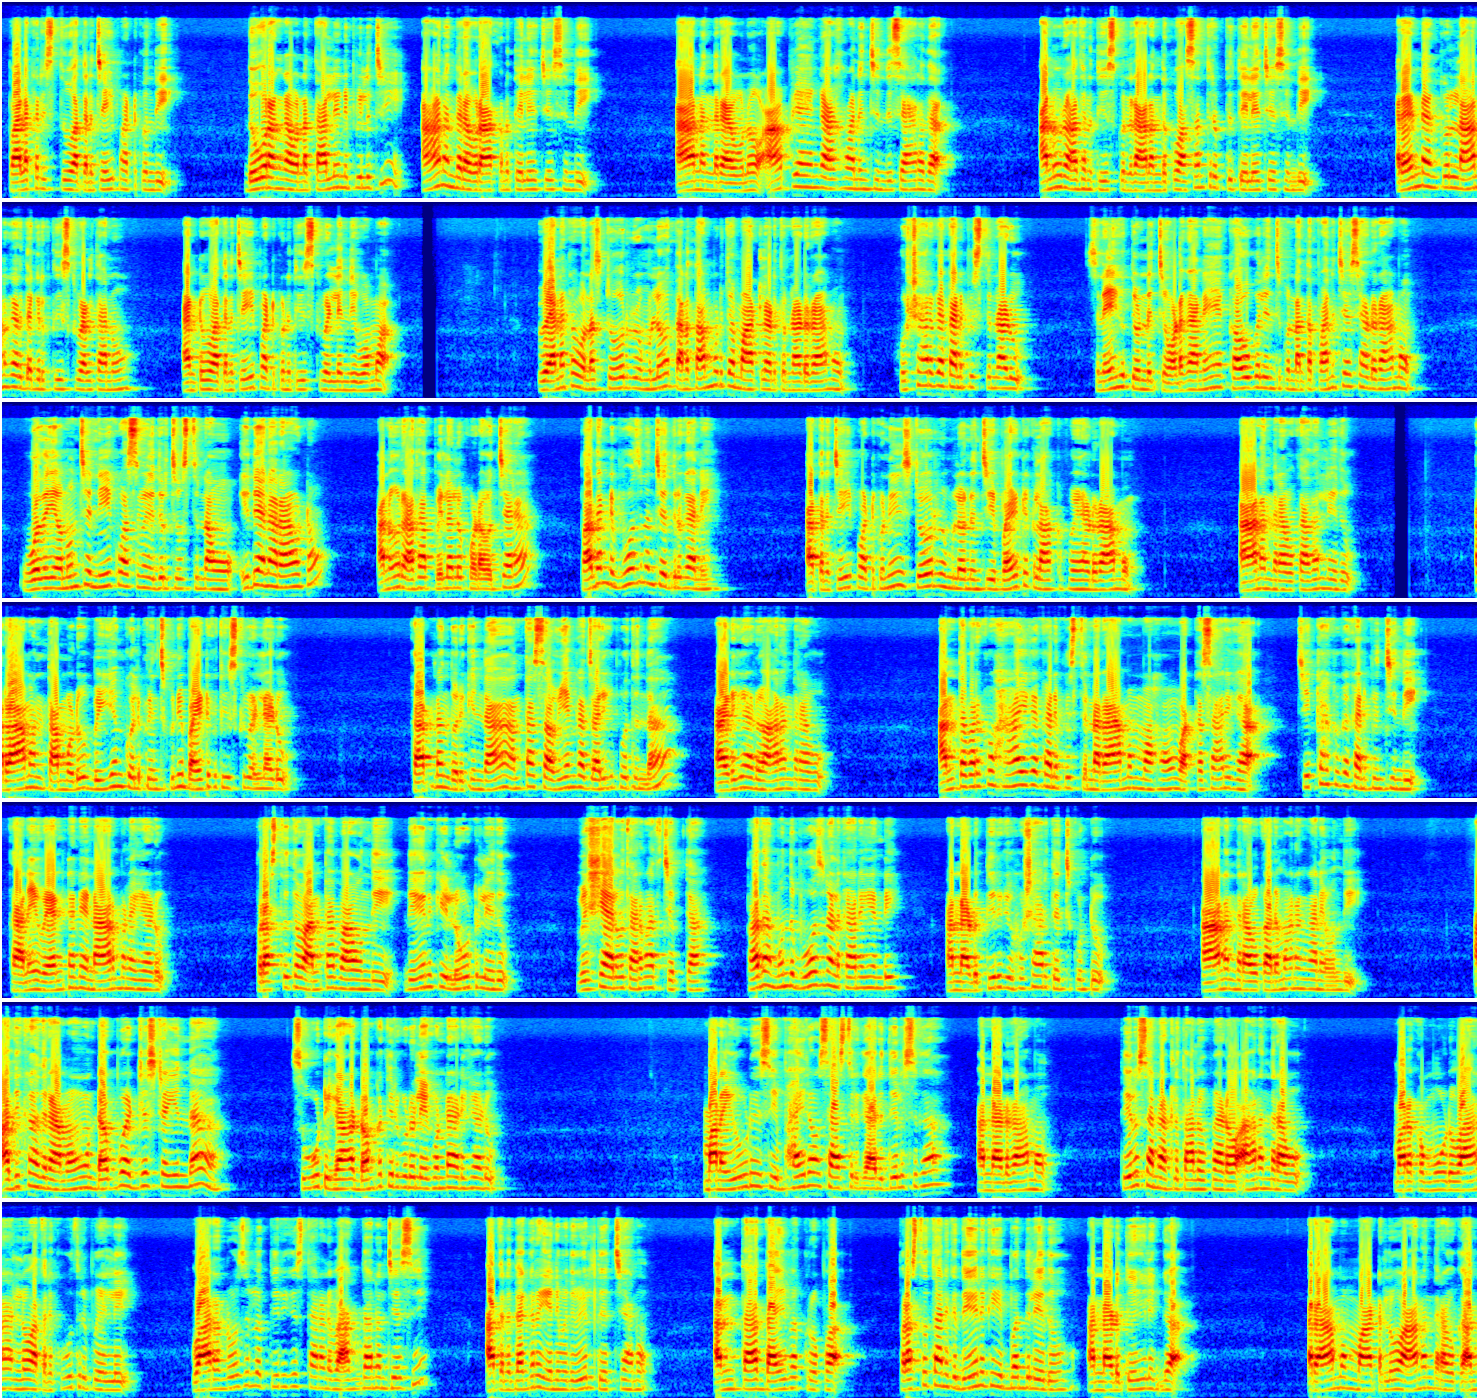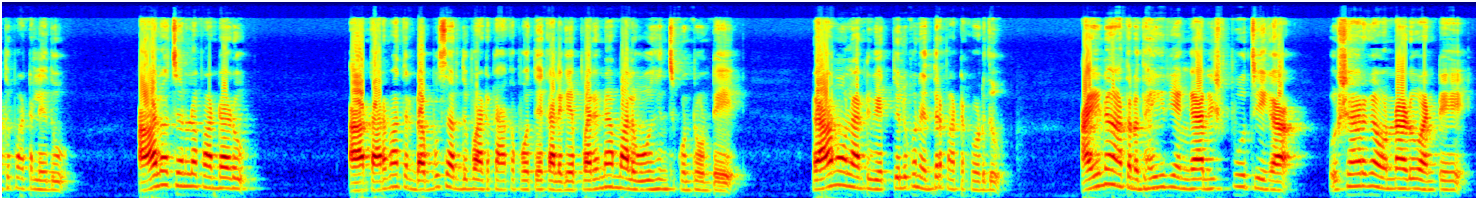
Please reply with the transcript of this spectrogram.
పలకరిస్తూ అతను చేయి పట్టుకుంది. దూరంగా ఉన్న తల్లిని పిలిచి ఆనందరావు రాకను తెలియచేసింది. ఆనందరావును ఆప్యాయంగా ఆహ్వానించింది శారద. అనురాధను తీసుకుని రానందుకు అసంతృప్తి తెలియచేసింది. రెండు అంకుల్ నాన్నగారి దగ్గరికి తీసుకువెళ్తాను అంటూ అతని చేయి పట్టుకుని తీసుకువెళ్ళింది ఉమ. వెనక ఉన్న స్టోర్ రూమ్లో తన తమ్ముడితో మాట్లాడుతున్నాడు రాము. హుషారుగా కనిపిస్తున్నాడు. స్నేహితుడిని చూడగానే కౌగలించుకున్నంత పని చేశాడు రాము. ఉదయం నుంచి నీకోసమే ఎదురు చూస్తున్నాము ఇదేనా రావటం? అనురాధ పిల్లలు కూడా వచ్చారా? పదండి భోజనం చెద్దురు గాని. చేయి పట్టుకుని స్టోర్ రూమ్లో నుంచి బయటకు లాక్కుపోయాడు రాము. ఆనందరావు కదలలేదు. రామన్ తమ్ముడు బియ్యం కొలిపించుకుని బయటకు తీసుకువెళ్ళాడు. కట్నం దొరికిందా? అంతా సవ్యంగా జరిగిపోతుందా? అడిగాడు ఆనందరావు. అంతవరకు హాయిగా కనిపిస్తున్న రామం మొహం ఒక్కసారిగా చికాకుగా కనిపించింది. కానీ వెంటనే నార్మల్ అయ్యాడు. ప్రస్తుతం అంతా బాగుంది. దేనికి లోటు లేదు. విషయాలు తర్వాత చెప్తా. పద ముందు భోజనాలు కానియండి అన్నాడు తిరిగి హుషారు తెచ్చుకుంటూ. ఆనందరావుకు అనుమానంగానే ఉంది. అది కాదు రామం డబ్బు అడ్జస్ట్ అయ్యిందా? సూటిగా డొంక తిరుగుడు లేకుండా అడిగాడు. మన యూడీసీ భైరవ్ శాస్త్రి గారు తెలుసుగా? అన్నాడు రామం. తెలుసు అన్నట్లు తాలూపాడు ఆనందరావు. మరొక మూడు వారాల్లో అతని కూతురు పెళ్ళి. వారం రోజుల్లో తిరిగిస్తానని వాగ్దానం చేసి అతని దగ్గర ఎనిమిది వేలు తెచ్చాను. అంతా దైవ కృప. ప్రస్తుతానికి దేనికి ఇబ్బంది లేదు అన్నాడు తేలిగ్గా. రామం మాటలు ఆనందరావుకు అంతుపట్టలేదు. ఆలోచనలో పడ్డాడు. ఆ తర్వాత డబ్బు సర్దుబాటు కాకపోతే కలిగే పరిణామాలు ఊహించుకుంటుంటే రామం లాంటి వ్యక్తులకు నిద్ర పట్టకూడదు. అయినా అతను ధైర్యంగా నిష్పూచిగా హుషారుగా ఉన్నాడు అంటే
